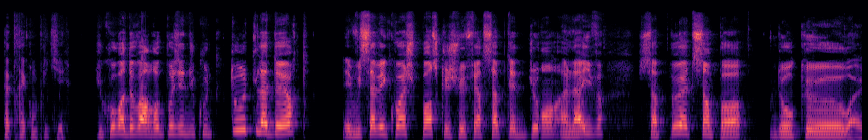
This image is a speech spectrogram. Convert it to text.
très très compliqué. Du coup, on va devoir reposer du coup toute la dirt. Et vous savez quoi, je pense que je vais faire ça peut-être durant un live. Ça peut être sympa. Donc, euh, ouais,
